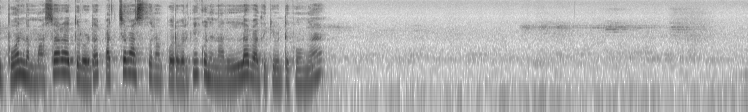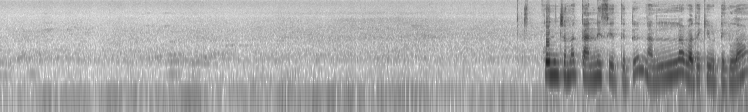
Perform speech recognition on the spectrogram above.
இப்போது இந்த மசாலா தூளோட பச்சை வாசனை போகிற வரைக்கும் கொஞ்சம் நல்லா வதக்கி விட்டுக்கோங்க. கொஞ்சமாக தண்ணி சேர்த்துட்டு நல்லா வதக்கி விட்டுக்கலாம்.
